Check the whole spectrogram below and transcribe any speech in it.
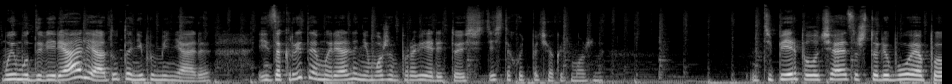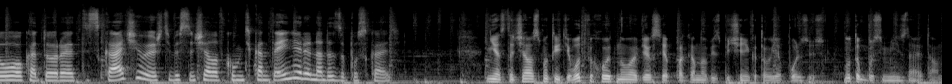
Мы ему доверяли, а тут они поменяли. И закрытое мы реально не можем проверить, то есть здесь-то хоть почекать можно. Теперь получается, что любое ПО, которое ты скачиваешь, тебе сначала в каком-нибудь контейнере надо запускать. Нет, сначала смотрите, вот выходит новая версия программного обеспечения, которой я пользуюсь. Ну, допустим, я не знаю, там,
